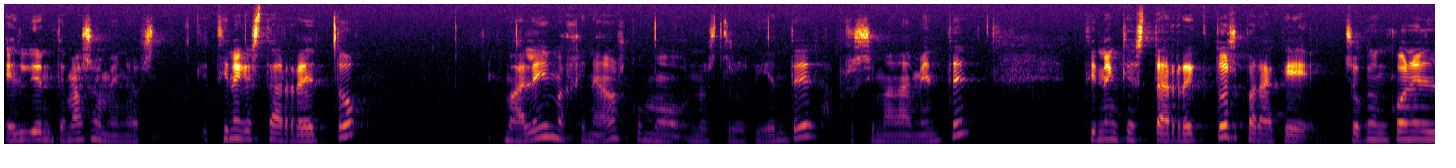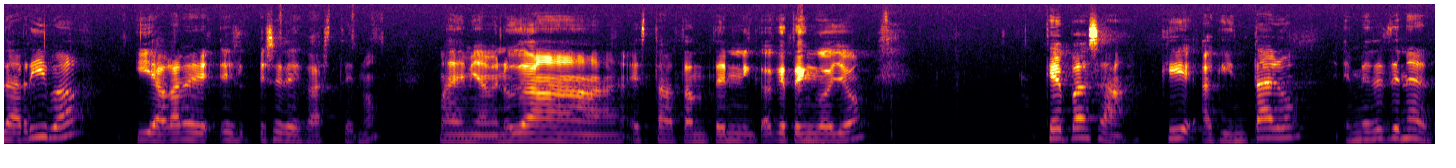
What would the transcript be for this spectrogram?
el diente más o menos, tiene que estar recto, ¿vale? Imaginaos como nuestros dientes aproximadamente, tienen que estar rectos para que choquen con el de arriba y hagan ese desgaste, ¿no? Madre mía, menuda esta tan técnica que tengo yo. ¿Qué pasa? Que a Quintaro, en vez de tener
